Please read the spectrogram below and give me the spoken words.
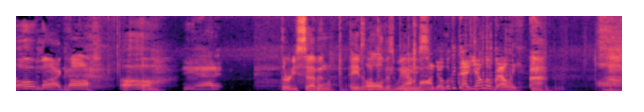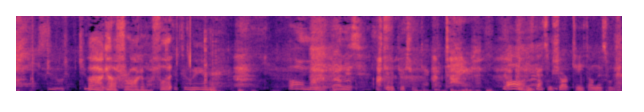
oh my gosh. Oh. He had it. 37, ate Look all of his that Mondo. Look at that yellow belly. Dude, two Oh, I got a frog in my foot. two-hander. Oh my goodness. Let's get a picture with that guy. I'm tired. Oh, he's got some sharp teeth on this one.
